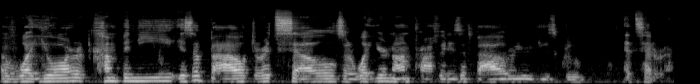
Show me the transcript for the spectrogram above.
of what your company is about or it sells or what your nonprofit is about or your youth group, etc.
